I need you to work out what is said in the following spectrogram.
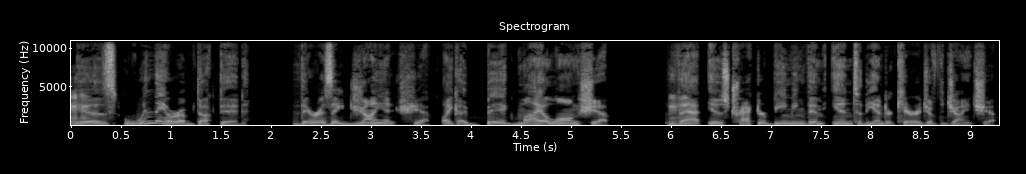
Mhm. is when they are abducted, there is a giant ship, like a big mile long ship, Mhm. that is tractor beaming them into the undercarriage of the giant ship.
